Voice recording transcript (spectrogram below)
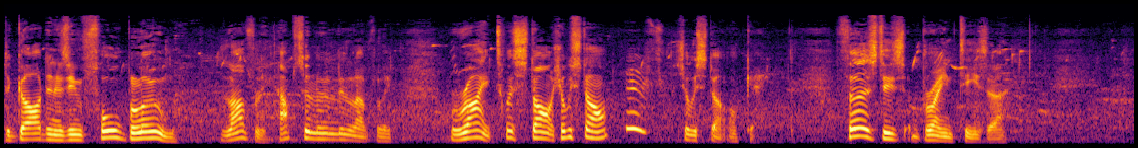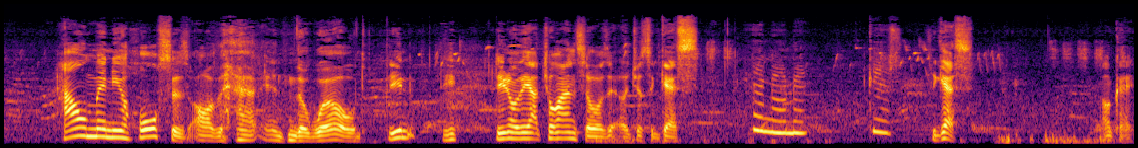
The garden is in full bloom. Lovely, absolutely lovely. Right, let's start. Shall we start? Yes. Shall we start? Okay. Thursday's brain teaser. How many horses are there in the world? Do you, do you, do you know the actual answer or is it just a guess? I know the guess. It's a guess. Okay.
